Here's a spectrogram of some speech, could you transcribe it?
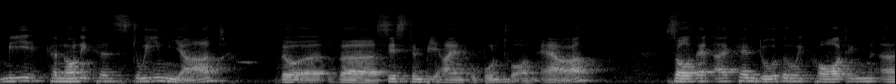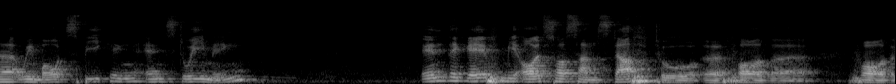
me Canonical StreamYard, the, the system behind Ubuntu on Air, so that I can do the recording, uh, remote speaking and streaming. And they gave me also some stuff to, uh, for the for the,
